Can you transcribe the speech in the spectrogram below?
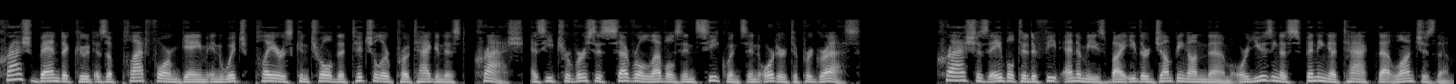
Crash Bandicoot is a platform game in which players control the titular protagonist, Crash, as he traverses several levels in sequence in order to progress. Crash is able to defeat enemies by either jumping on them or using a spinning attack that launches them.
